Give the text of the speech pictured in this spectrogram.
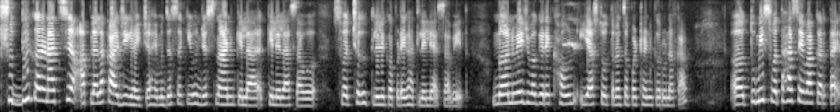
शुद्धीकरणाची आपल्याला काळजी घ्यायची आहे. म्हणजे जसं की म्हणजे स्नान केला केलेलं असावं स्वच्छ धुतलेले कपडे घातलेले असावेत. नॉनव्हेज वगैरे खाऊन या स्तोत्राचं पठण करू नका. तुम्ही स्वतः सेवा करताय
